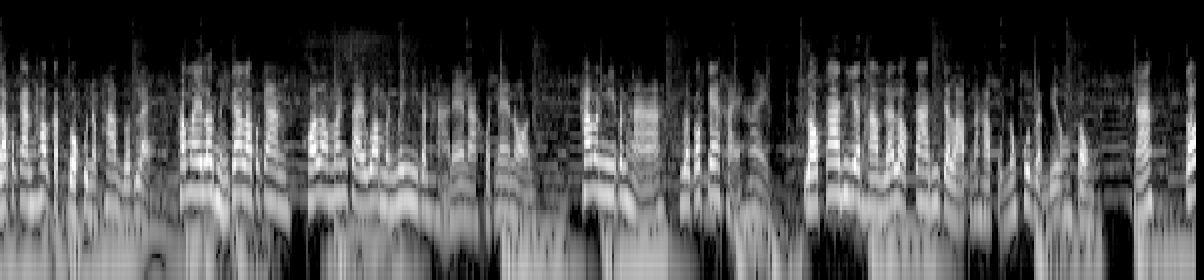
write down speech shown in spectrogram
รับประกันเท่ากับตัวคุณภาพรถแหละทำไมเราถึงกล้ารับประกัน เพราะเรามั่นใจว่ามันไม่มีปัญหาในอนาคตแน่นอน ถ้ามันมีปัญหาเราก็แก้ไขให้ เรากล้าที่จะทำและเรากล้าที่จะรับนะครับผมต้องพูดแบบนี้ตรงๆนะก็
